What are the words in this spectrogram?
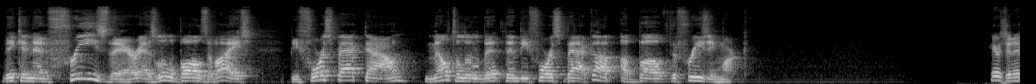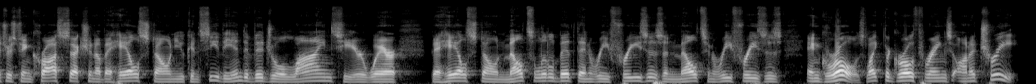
They can then freeze there as little balls of ice, be forced back down, melt a little bit, then be forced back up above the freezing mark. Here's an interesting cross section of a hailstone. You can see the individual lines here where the hailstone melts a little bit, then refreezes and melts and refreezes and grows like the growth rings on a tree.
